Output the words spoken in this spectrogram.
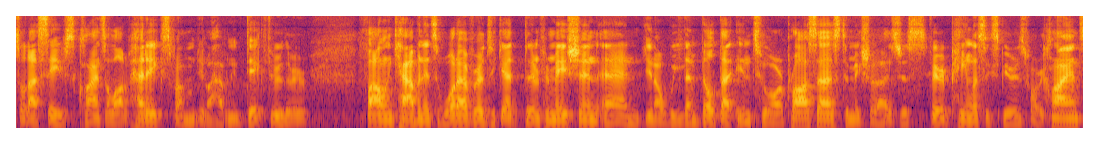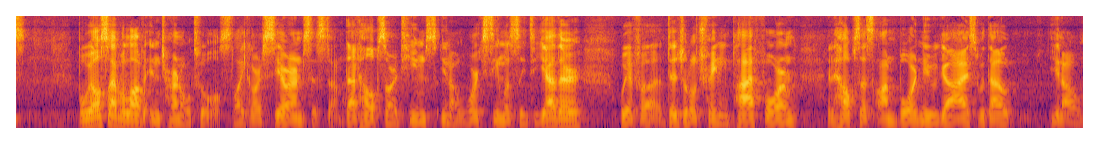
So that saves clients a lot of headaches from, you know, having to dig through their filing cabinets and whatever to get the information. And you know we then built that into our process to make sure that it's just very painless experience for our clients. But we also have a lot of internal tools like our crm system that helps our teams you know work seamlessly together. We have a digital training platform. It helps us onboard new guys without you know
